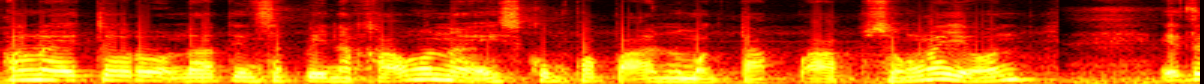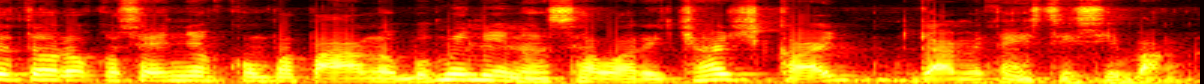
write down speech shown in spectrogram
Ang naituro natin sa pinakauna is kung paano mag-top up. So ngayon, ituturo ko sa inyo kung paano bumili ng SAWA recharge card gamit ng STC Bank.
